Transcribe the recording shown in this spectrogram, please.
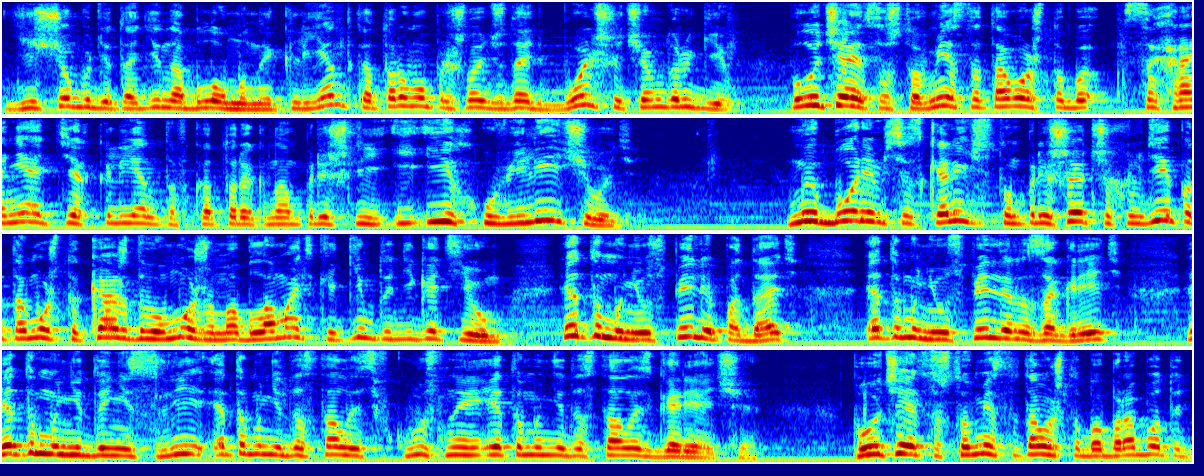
Еще будет один обломанный клиент, которому пришлось ждать больше, чем другим. Получается, что вместо того, чтобы сохранять тех клиентов, которые к нам пришли, и их увеличивать, мы боремся с количеством пришедших людей, потому что каждого можем обломать каким-то негативом. Этому не успели подать, этому не успели разогреть, этому не донесли, этому не досталось вкусное, этому не досталось горячее. Получается, что вместо того, чтобы обработать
